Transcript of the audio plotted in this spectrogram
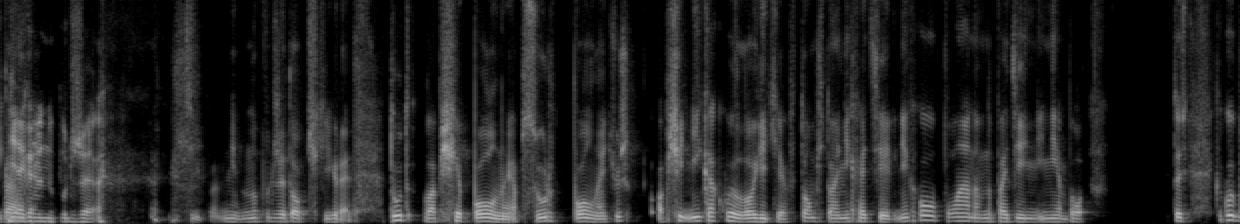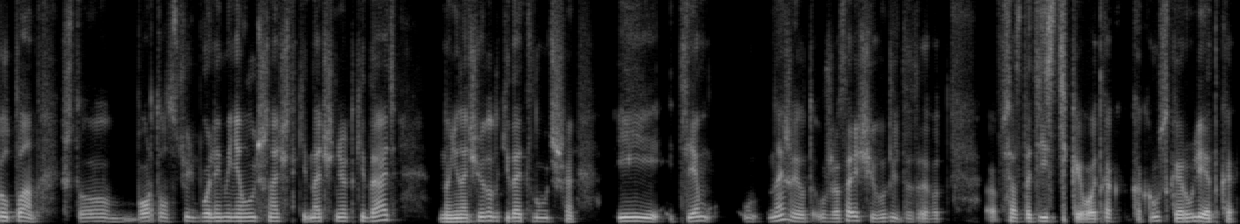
Да. Я играю на Пудже. Типа, не, ну Пудже топчики играет. Тут вообще полный абсурд, полная чушь вообще никакой логики в том, что они хотели, никакого плана в нападении не было. То есть какой был план? Что Бортлс чуть более-менее лучше начнет, начнет кидать, но не начнет он кидать лучше. И тем знаешь, вот ужасающе выглядит вот э, вся статистика его, это как, как русская рулетка.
